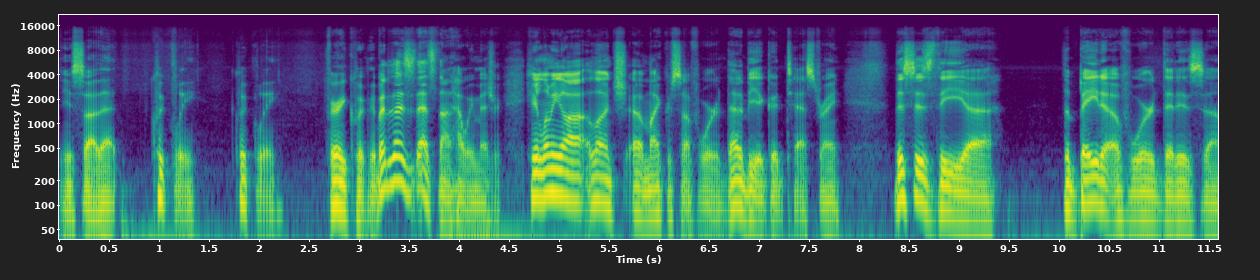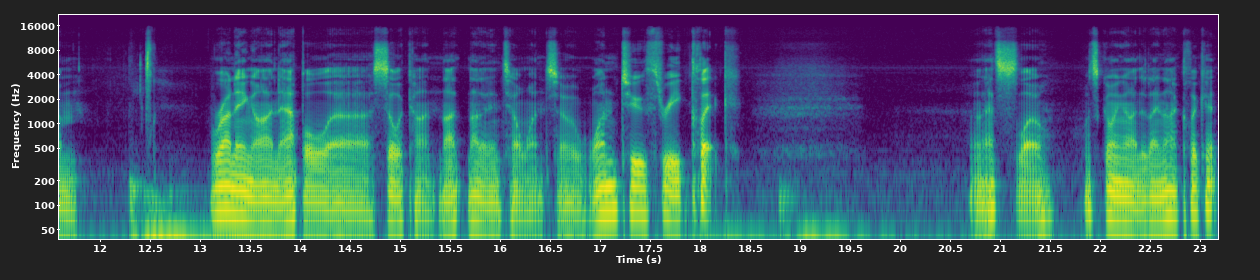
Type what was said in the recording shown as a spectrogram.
You saw that quickly, quickly, very quickly. But that's that's not how we measure. Here, let me uh, launch uh, Microsoft Word. That'd be a good test, right? This is the uh, the beta of Word that is um, running on Apple uh, Silicon, not not an Intel one. So one, two, three, click. Oh, that's slow. What's going on? Did I not click it?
